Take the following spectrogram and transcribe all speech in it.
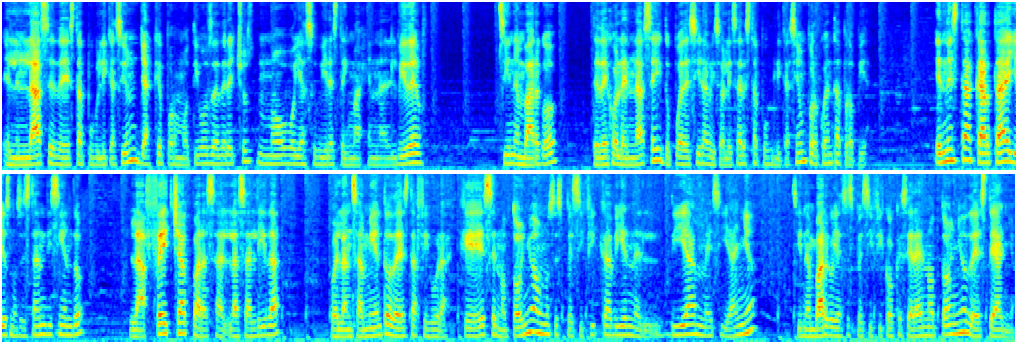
el enlace de esta publicación, ya que por motivos de derechos no voy a subir esta imagen al video. Sin embargo, te dejo el enlace y tú puedes ir a visualizar esta publicación por cuenta propia. En esta carta ellos nos están diciendo la fecha para la salida o el lanzamiento de esta figura, que es en otoño, aún no se especifica bien el día, mes y año, sin embargo ya se especificó que será en otoño de este año.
